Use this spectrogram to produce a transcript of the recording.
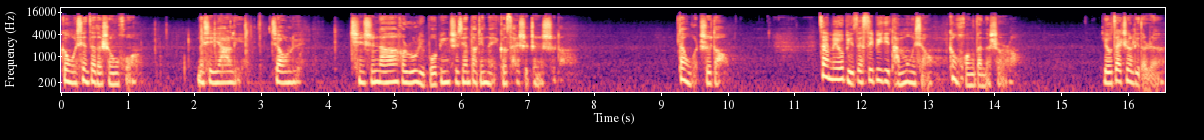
跟我现在的生活，那些压力、焦虑、寝食难安和如履薄冰之间，到底哪个才是真实的？但我知道，再没有比在 CBD 谈梦想更荒诞的事儿了。留在这里的人，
